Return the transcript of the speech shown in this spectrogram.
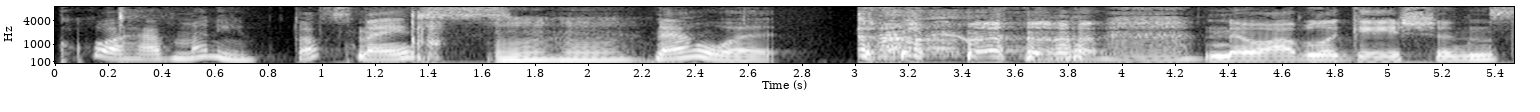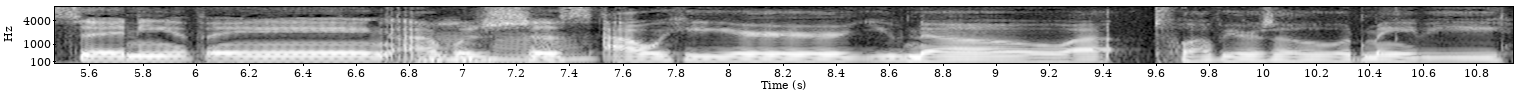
Cool, I have money. "That's nice." Mm-hmm. Now what? No obligations to anything. I was just out here, you know, uh, twelve years old, maybe,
